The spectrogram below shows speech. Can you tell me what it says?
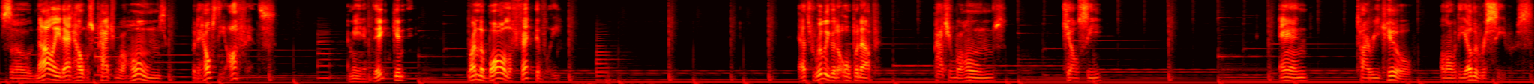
so not only that helps Patrick Mahomes, but it helps the offense. I mean, if they can run the ball effectively, that's really going to open up Patrick Mahomes, Kelce, and Tyreek Hill, along with the other receivers.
